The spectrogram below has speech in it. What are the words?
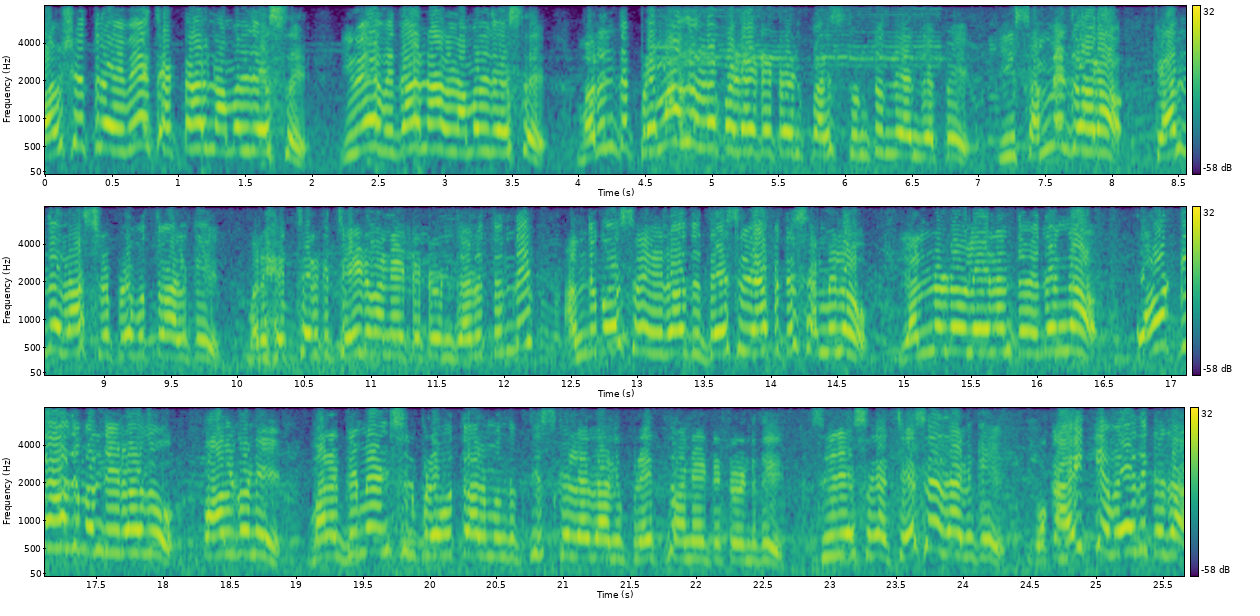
భవిష్యత్తులో ఇవే చట్టాలను అమలు చేస్తే ఇవే విధానాలను అమలు చేస్తే మరింత ప్రమాదంలో పడేటటువంటి పరిస్థితి ఉంటుంది అని చెప్పి ఈ సమ్మె ద్వారా కేంద్ర రాష్ట్ర ప్రభుత్వాలకి మరి హెచ్చరిక చేయడం అనేటటువంటి జరుగుతుంది. అందుకోసం ఈరోజు దేశవ్యాప్త సమ్మెలో ఎన్నడూ లేనంత విధంగా కోట్లాది మంది ఈరోజు పాల్గొని మన డిమాండ్స్ ప్రభుత్వాల ముందుకు తీసుకెళ్ళేదానికి ప్రయత్నం అనేటటువంటిది సీరియస్గా చేసేదానికి ఒక ఐక్య వేదికగా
